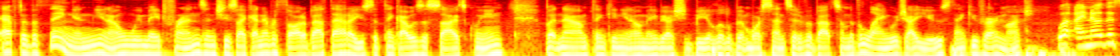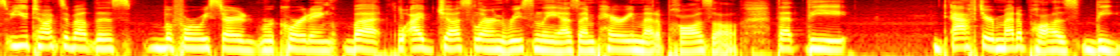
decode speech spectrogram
after the thing, and you know we made friends. And she's like, I never thought about that. I used to think I was a size queen, but now I'm thinking, you know, maybe I should be a little bit more sensitive about some of the language I use. Thank you very much. Well, I know this. You talked about this before we started recording, but I've just learned recently, as I'm that the after menopause, the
